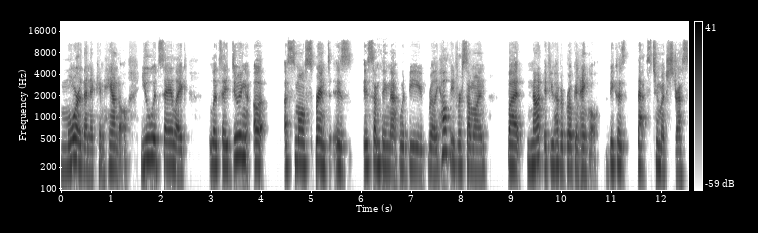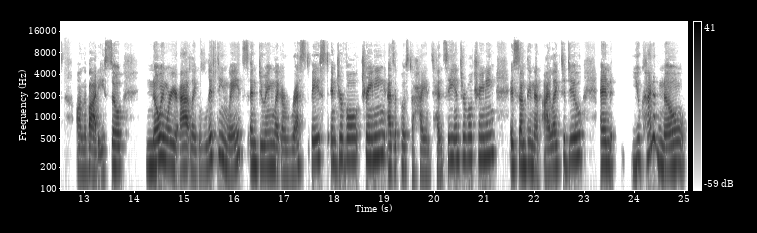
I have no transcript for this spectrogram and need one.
more than it can handle. You would say, like, let's say doing a, a small sprint is is something that would be really healthy for someone but not if you have a broken ankle because that's too much stress on the body. So knowing where you're at like lifting weights and doing like a rest based interval training as opposed to high intensity interval training is something that I like to do. And you kind of know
